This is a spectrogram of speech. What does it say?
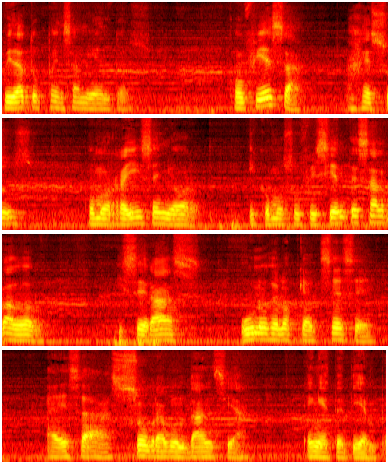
cuida tus pensamientos. Confiesa a Jesús como Rey y Señor y como suficiente Salvador y serás uno de los que accese a esa sobreabundancia en este tiempo.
